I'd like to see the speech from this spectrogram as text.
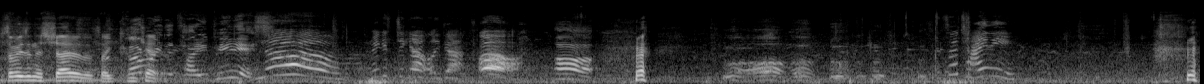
Somebody's in the shadow that's like you can't. the tiny penis. No! Make it stick out like that. Oh! Oh. It's so tiny.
